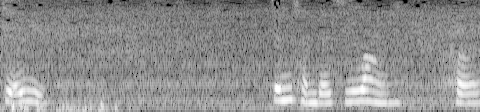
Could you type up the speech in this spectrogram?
结语：真诚的希望和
